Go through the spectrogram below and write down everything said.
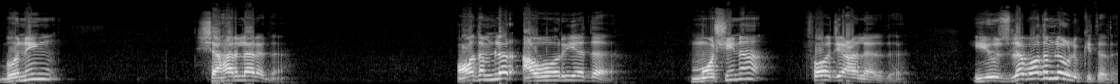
buning shaharlarida odamlar avariyada, mashina fojialarida yuzlab odamlar o'lib ketadi.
